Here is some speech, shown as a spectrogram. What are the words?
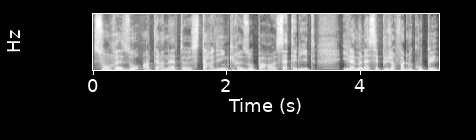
son réseau Internet euh, Starlink, réseau par satellite. Il a menacé plusieurs fois de le couper,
